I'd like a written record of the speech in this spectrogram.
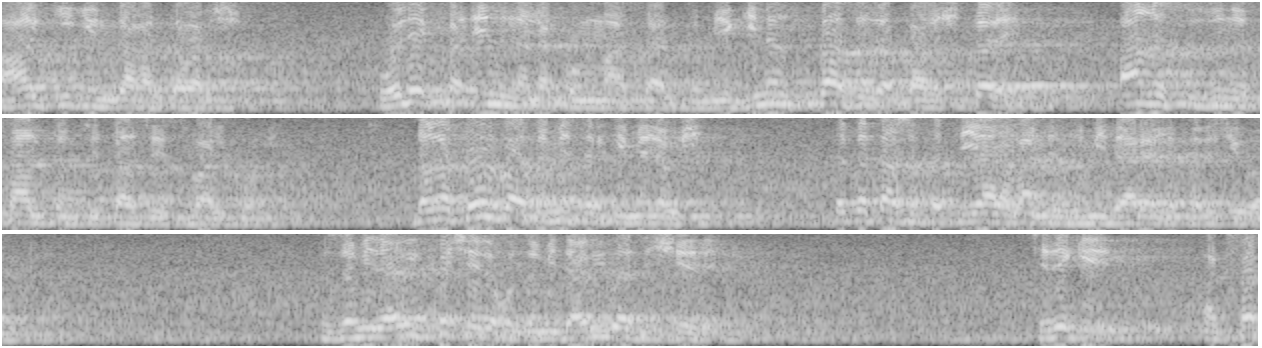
هغه کې ګنده غلطه ورشي ولی فإن لكم ما سالتم یقینا تاسو د پرشتره هغه سونه سالتم چې تاسو سوال کوئ دا ټول به د مصر کې ملو شي دا تاسو په تیار باندې زمیداری له ترجیح ورکړي زمیداری ښه شی ده زمیداری داسې شی ده چې دغه اکثر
